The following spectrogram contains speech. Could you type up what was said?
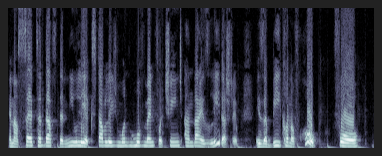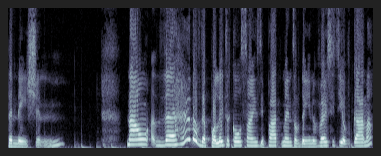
and asserted that the newly established movement for change under his leadership is a beacon of hope for the nation. Now, the head of the Political Science Department of the University of Ghana,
